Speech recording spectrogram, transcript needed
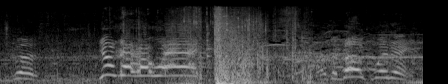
Dies first? You'll never win! The goat winning!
